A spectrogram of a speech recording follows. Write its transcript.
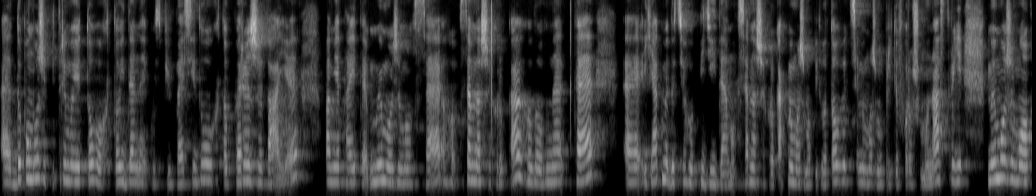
е, допоможе підтримує того, хто йде на якусь співбесіду, хто переживає. Пам'ятайте, ми можемо все, все в наших руках. Головне те, як ми до цього підійдемо. Все в наших руках. Ми можемо підготовитися, ми можемо прийти в хорошому настрої, ми можемо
